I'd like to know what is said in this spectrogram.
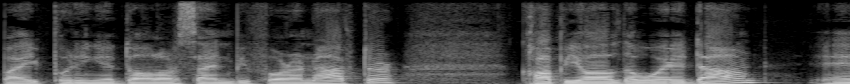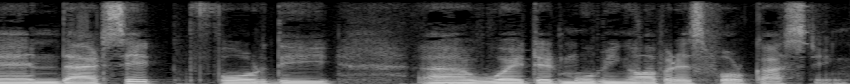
by putting a dollar sign before and after, copy all the way down, and that's it for the uh, weighted moving average forecasting.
